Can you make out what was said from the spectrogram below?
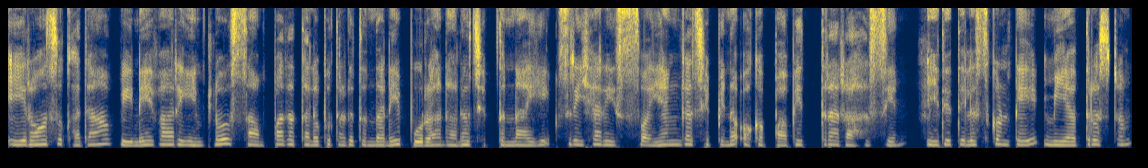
ఈ రోజు కథ వినేవారి ఇంట్లో సంపద తలుపు తడుతుందని పురాణాలు చెప్తున్నాయి. శ్రీహరి స్వయంగా చెప్పిన ఒక పవిత్ర రహస్యం. ఇది తెలుసుకుంటే మీ అదృష్టం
